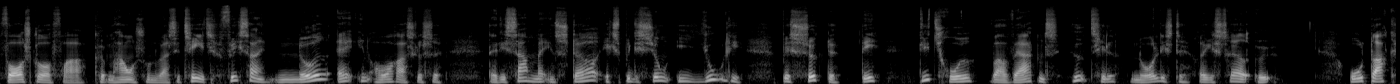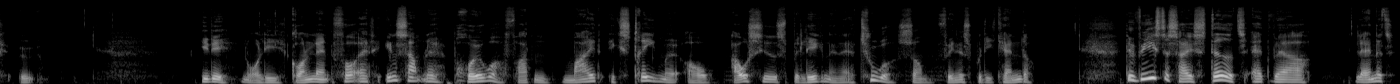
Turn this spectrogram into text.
Forskere fra Københavns Universitet fik sig noget af en overraskelse, da de sammen med en større ekspedition i juli besøgte det, de troede var verdens hidtil nordligste registrerede ø, Odak-ø. I det nordlige Grønland for at indsamle prøver fra den meget ekstreme og afsides beliggende natur, som findes på de kanter. Det viste sig i stedet at være landet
